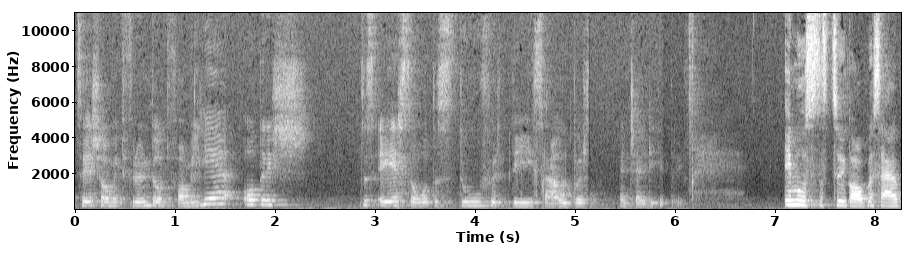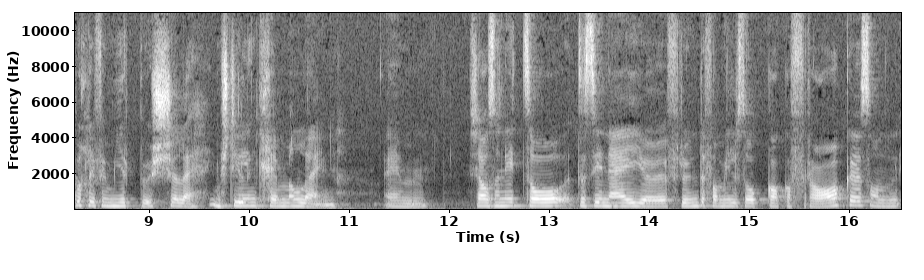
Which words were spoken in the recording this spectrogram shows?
zuerst mit Freunden und Familie oder ist das eher so, dass du für dich selber Entscheidungen triffst? Ich muss das Zeug aber selber für mich büscheln, im stillen Kämmerlein. Ähm, es ist also nicht so, dass ich nein, äh, Freunde, Familie so fragen, sondern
